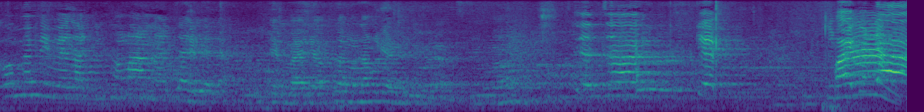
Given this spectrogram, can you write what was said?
ก็ไม่มีเวลากินข้างล่างนะใจเย็นอะเห็นไหมเนี่ยเพื่อนมานั่งเรียนอยู่เนี่ยจหมเสียใจเก็บไปกันได้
